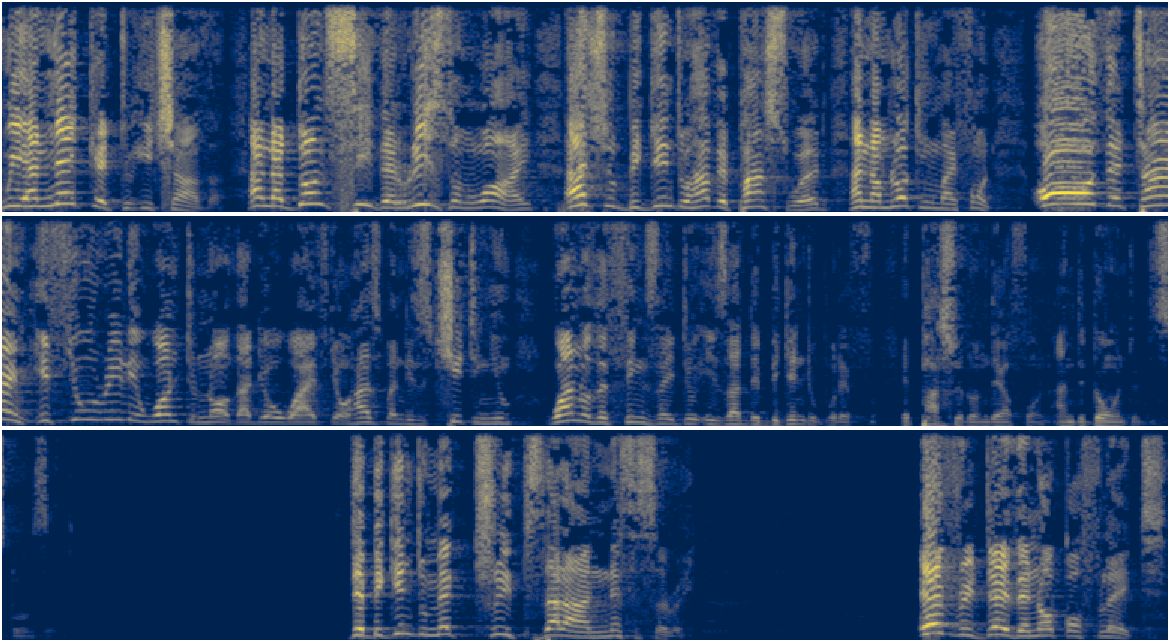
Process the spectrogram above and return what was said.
we are naked to each other. And I don't see the reason why I should begin to have a password and I'm locking my phone. All the time, if you really want to know that your wife, your husband is cheating you, one of the things they do is that they begin to put a, a password on their phone and they don't want to disclose it. They begin to make trips that are unnecessary. Every day they knock off late.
